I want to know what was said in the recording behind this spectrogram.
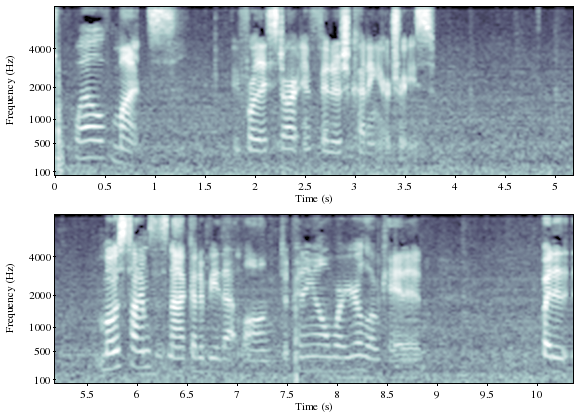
12 months before they start and finish cutting your trees. Most times it's not going to be that long, depending on where you're located. But it,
